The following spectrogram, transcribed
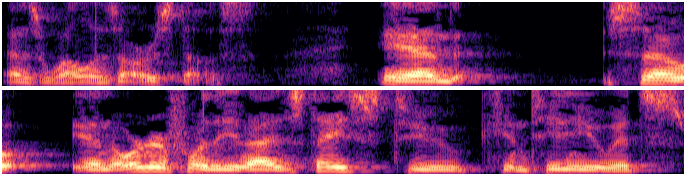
as well as ours does. And so, in order for the United States to continue its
